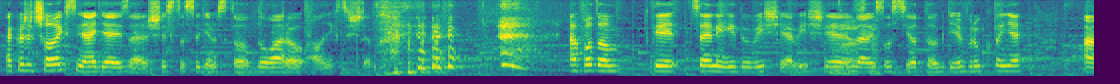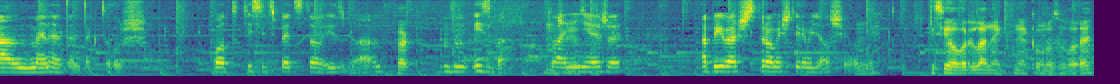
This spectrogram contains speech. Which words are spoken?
Akože človek si nájde aj za 600-700 dolárov, ale nechceš tam. a potom tie ceny idú vyššie a vyššie no, v závislosti od toho, kde je v Brooklyne. A Manhattan, tak to už pod 1500 izba. Fakt? Mhm, izba. To no, ani jasne. nie, že... A bývaš s tromi, štyrmi ďalšími. Mm. Ty si hovorila nejak, v nejakom rozhovore,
